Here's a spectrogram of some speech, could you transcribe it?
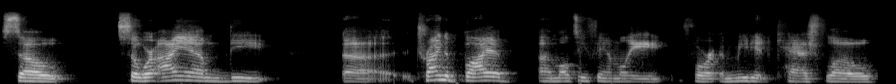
so so where i am the uh trying to buy a, a multifamily for immediate cash flow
